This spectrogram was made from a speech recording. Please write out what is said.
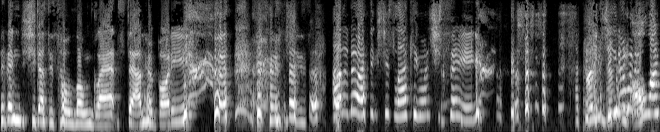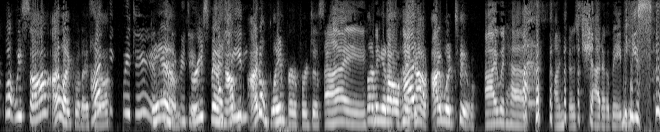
but then she does this whole long glance down her body. And she's, I don't know. I think she's liking what she's seeing. I mean, You know we what all like what we saw? I liked what I saw. I think we do. I Damn, we do. Carice Van Houten. you- I don't blame her for just I letting it all hang I- out. I would too. I would have Andra's shadow babies.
